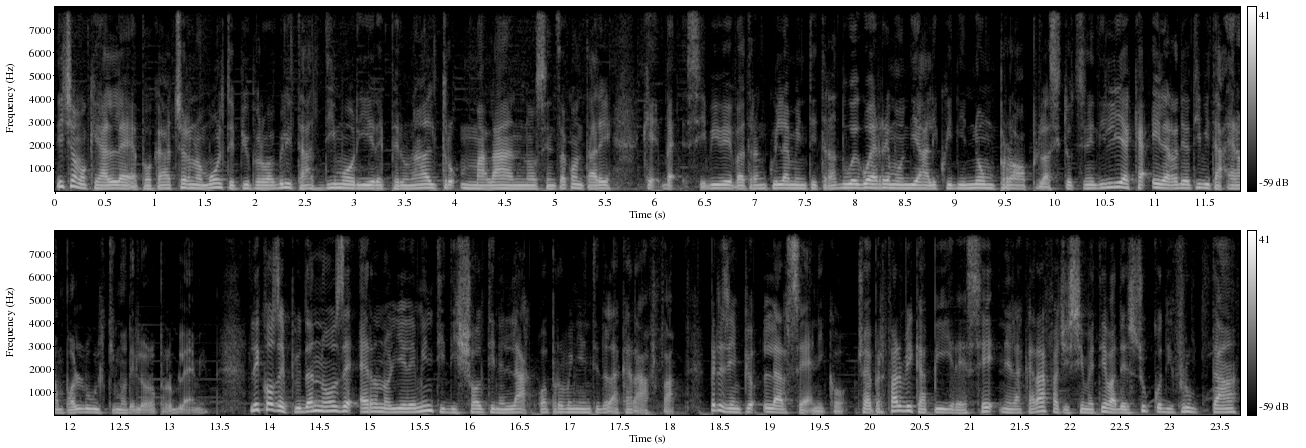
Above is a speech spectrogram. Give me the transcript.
Diciamo che all'epoca c'erano molte più probabilità di morire per un altro malanno, senza contare che beh, si viveva tranquillamente tra due guerre mondiali, quindi non proprio la situazione idilliaca e la radioattività era un po' l'ultimo dei loro problemi. Le cose più dannose erano gli elementi disciolti nell'acqua provenienti dalla caraffa, per esempio l'arsenico, cioè per farvi capire se nella caraffa ci si metteva del succo di frutta,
